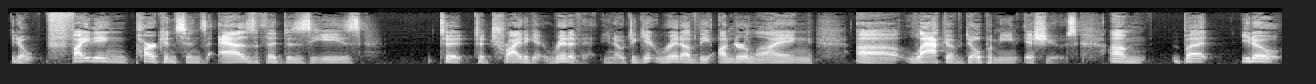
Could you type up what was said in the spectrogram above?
you know fighting Parkinson's as the disease to to try to get rid of it you know to get rid of the underlying uh, lack of dopamine issues um, but you know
